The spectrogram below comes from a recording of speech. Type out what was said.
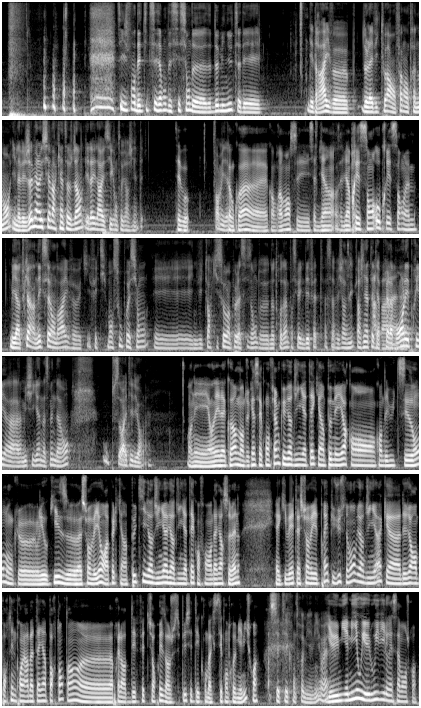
Ils font des petites sessions, des sessions de, deux minutes, des, des drives euh, de la victoire en fin d'entraînement. Il n'avait jamais réussi à marquer un touchdown et là, il a réussi contre Virginia Tech. C'est beau. Formidable. Comme quoi, euh, quand vraiment c'est, ça, devient, ça devient pressant, oppressant même. Mais il y a en tout cas un excellent drive euh, qui est effectivement sous pression et une victoire qui sauve un peu la saison de Notre-Dame parce qu'il y a une défaite face à Virginia, Tech ah après bah, la branlée pris à Michigan la semaine d'avant. Oups, ça aurait été dur là. On est, on est d'accord, mais en tout cas, ça confirme que Virginia Tech est un peu meilleur qu'en, début de saison. Donc, euh, les Hokies à surveiller. On rappelle qu'il y a un petit Virginia, Virginia Tech en, en dernière semaine. Euh, qui va être à surveiller de près. Puis justement, Virginia qui a déjà remporté une première bataille importante hein, euh, après leur défaite surprise. Alors je sais plus, c'était c'était contre Miami, je crois. C'était contre Miami, ouais. Il y a eu Miami ou il y a eu Louisville récemment, je crois.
